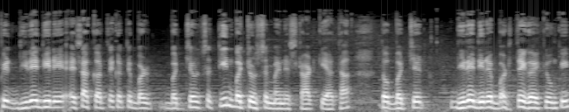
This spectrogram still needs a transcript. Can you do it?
फिर धीरे धीरे ऐसा करते करते बच्चों से, तीन बच्चों से मैंने स्टार्ट किया था। तो बच्चे धीरे धीरे बढ़ते गए क्योंकि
